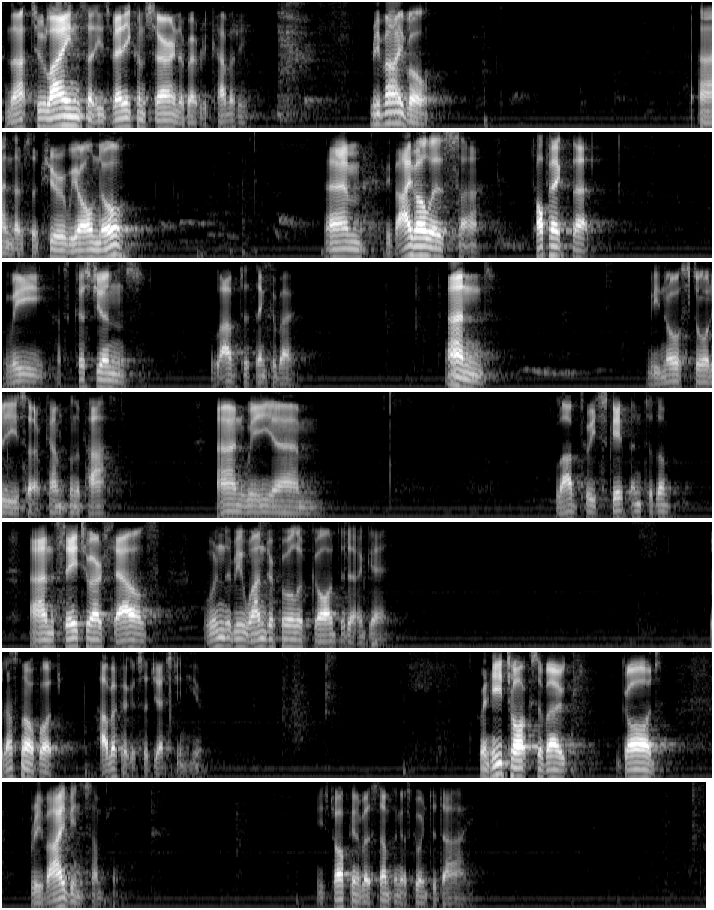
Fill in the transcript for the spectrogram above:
that two lines that he's very concerned about recovery. Revival. And I'm so sure we all know, um, revival is a topic that we as Christians love to think about. And we know stories that have come from the past, and we um, love to escape into them and say to ourselves, wouldn't it be wonderful if God did it again? But that's not what Habakkuk is suggesting here. When he talks about God reviving something. He's talking about something that's going to die.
